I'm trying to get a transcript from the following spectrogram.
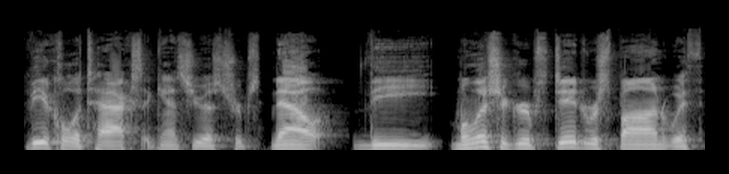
vehicle attacks against U.S. troops. Now, the militia groups did respond with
